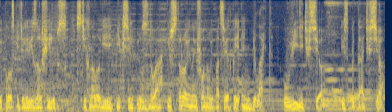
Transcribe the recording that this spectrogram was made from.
Новый плоский телевизор Philips с технологией Pixel Plus 2 и встроенной фоновой подсветкой Ambilight. Увидеть все, испытать все.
